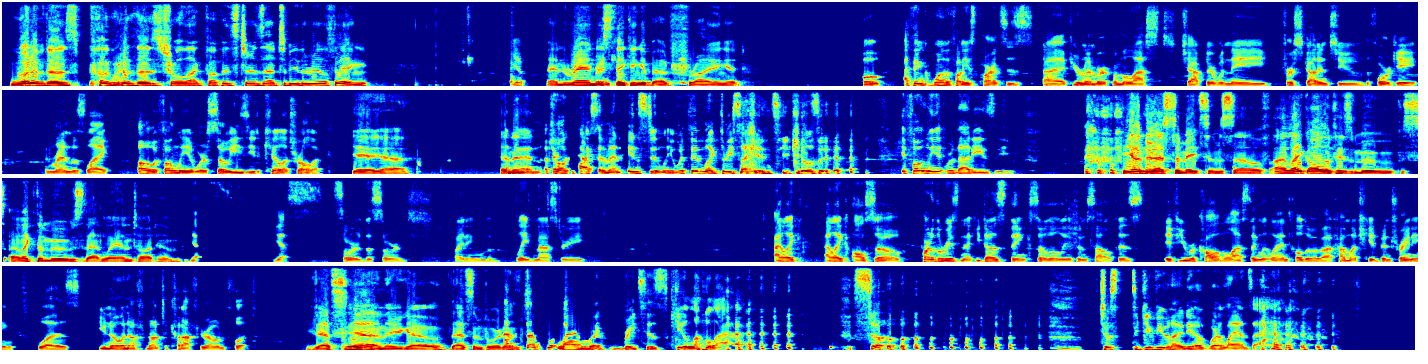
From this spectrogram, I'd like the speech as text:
one of those one of those Trolloc puppets turns out to be the real thing. yep. And Rand Rand is thinking about frying it. Oh, I think one of the funniest parts is uh, if you remember from the last chapter when they first got into the Foregate, and Rand was like, "Oh, if only it were so easy to kill a Trolloc." Yeah, yeah, yeah. And, And, then, then, a Trolloc attacks him, and instantly, within like three seconds, he kills it. if only it were that easy. he underestimates himself. I like all of his moves. I like the moves that Lan taught him. yes, yes, sword, the sword fighting, the blade mastery. I like. I like also part of the reason that he does think so lowly of himself is if you recall the last thing that Lan told him about how much he had been training was you know enough not to cut off your own foot. That's yeah, and there you go. That's That's, important. that's what Lan rates his skill level at. so, just to give you an idea of where Lan's at.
